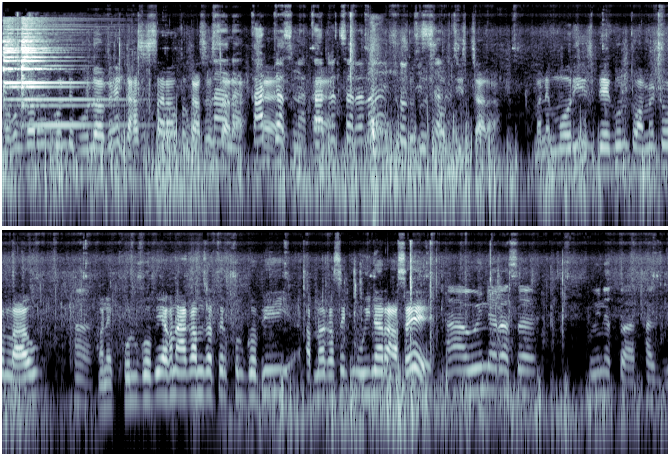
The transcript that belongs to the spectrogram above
সকল ধরনের বললে ভুল হবে গাছের চারাও তো গাছের চারা। কাঠ হ্যাঁ, গাছ না হ্যাঁ। কাঠের চারা না সবজি সবজির চারা। মানে মরিচ বেগুন টমেটো লাউ হ্যাঁ মানে ফুলকপি এখন আগাম জাতের ফুলকপি আপনার কাছে কি উইনার আছে? হ্যাঁ উইনার আছে। উইনার তো আর থাকবে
